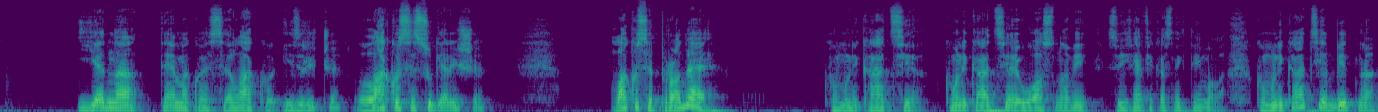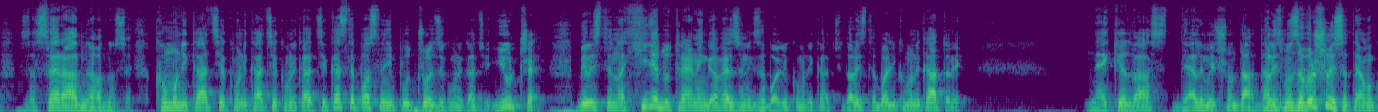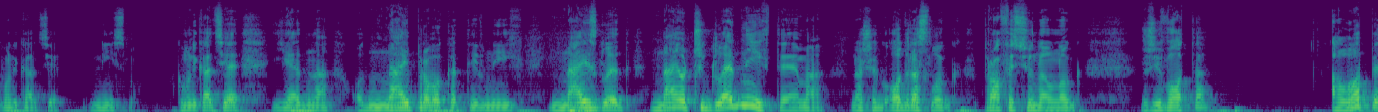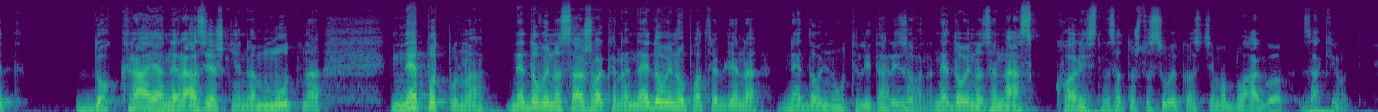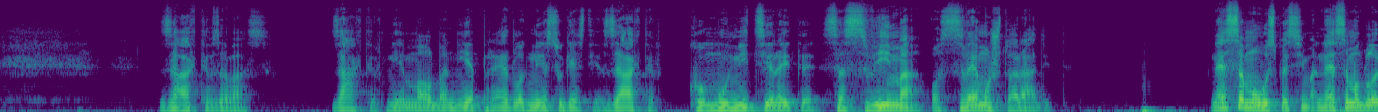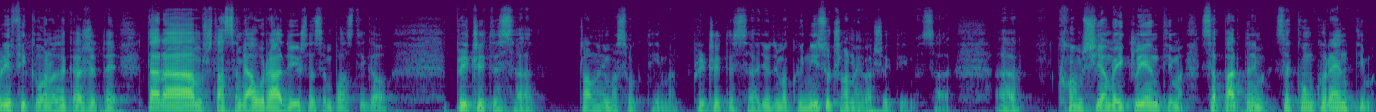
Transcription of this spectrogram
jedna tema koja se lako izriče, lako se sugeriše, lako se prodaje. Komunikacija. Komunikacija je u osnovi svih efikasnih timova. Komunikacija je bitna za sve radne odnose. Komunikacija, komunikacija, komunikacija. Kad ste poslednji put čuli za komunikaciju? Juče. Bili ste na hiljadu treninga vezanih za bolju komunikaciju. Da li ste bolji komunikatori? Neki od vas, delimično da. Da li smo završili sa temom komunikacije? Nismo. Komunikacija je jedna od najprovokativnijih, najizgled, najočiglednijih tema našeg odraslog, profesionalnog života, ali opet do kraja nerazjašnjena, mutna, nepotpuna, nedovoljno sažvakana, nedovoljno upotrebljena, nedovoljno utilitarizovana, nedovoljno za nas korisna, zato što se uvek osjećamo blago zakinuti. Zahtev za vas. Zahtev. Nije molba, nije predlog, nije sugestija. Zahtev. komunicirajte sa svima o svemu što radite. Ne samo uspesima, ne samo glorifikovano da kažete taram, šta sam ja uradio i šta sam postigao. Pričajte sa članovima svog tima, pričajte sa ljudima koji nisu članovi vašeg tima, sa komšijama i klijentima, sa partnerima, sa konkurentima.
